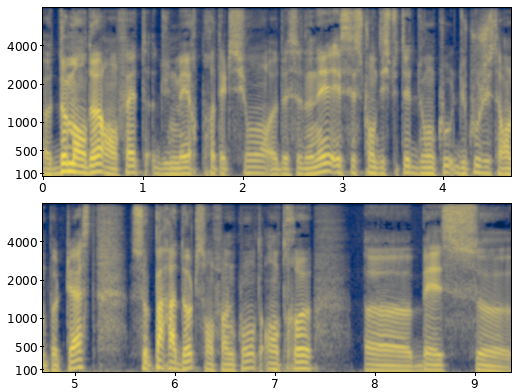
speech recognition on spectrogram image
demandeur en fait d'une meilleure protection de ces données. Et c'est ce qu'on discutait du coup, du coup juste avant le podcast, ce paradoxe en fin de compte entre euh, ben, ce,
